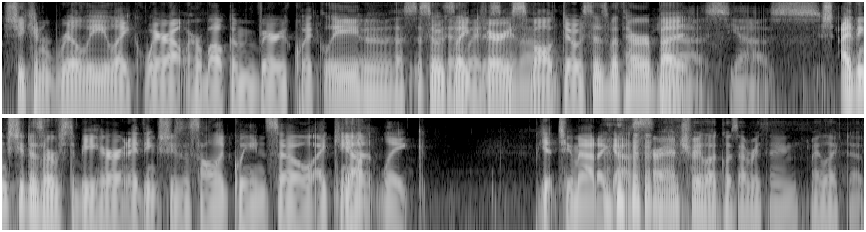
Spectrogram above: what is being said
she can really like wear out her welcome very quickly. Ooh, that's so it's like very small doses with her, but yes, yes. I think she deserves to be here and I think she's a solid queen. So I can't like get too mad, I guess. Her entry look was everything. I liked it.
